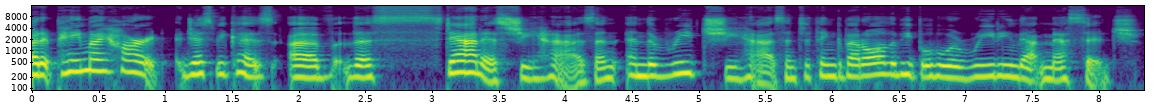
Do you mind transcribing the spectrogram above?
But it pained my heart just because of the status she has and, and the reach she has, and to think about all the people who are reading that message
